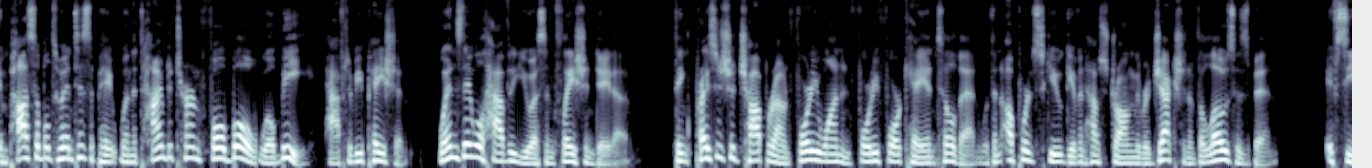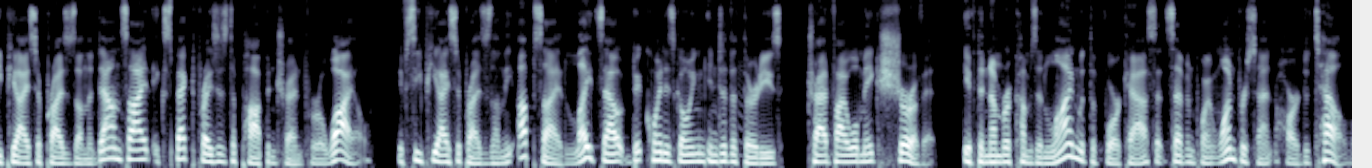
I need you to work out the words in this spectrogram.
Impossible to anticipate when the time to turn full bull will be. Have to be patient. Wednesday will have the US inflation data. Think prices should chop around 41 and 44K until then, with an upward skew given how strong the rejection of the lows has been. If CPI surprises on the downside, expect prices to pop and trend for a while. If CPI surprises on the upside, lights out, Bitcoin is going into the 30s, TradFi will make sure of it. If the number comes in line with the forecast at 7.1%, hard to tell.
